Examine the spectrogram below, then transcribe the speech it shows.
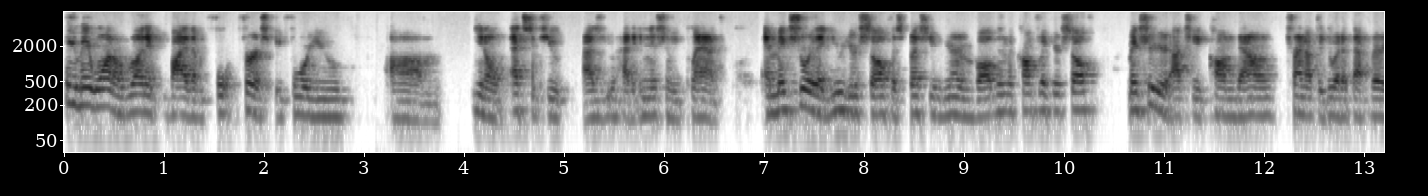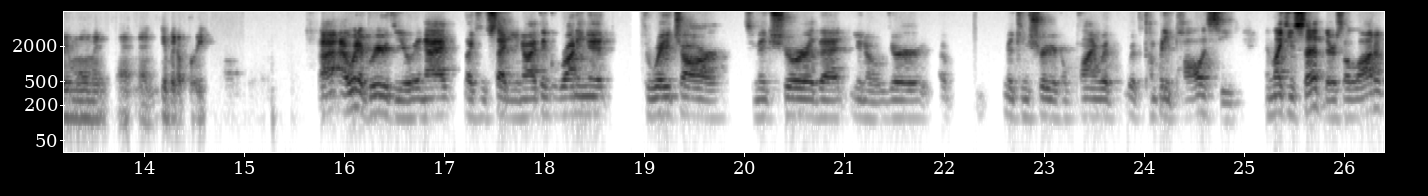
you may want to run it by them for, first before you, um, you know, execute as you had initially planned. And make sure that you yourself, especially if you're involved in the conflict yourself, make sure you're actually calm down. Try not to do it at that very moment and, and give it a break. I, I would agree with you. And I, like you said, you know, I think running it through HR to make sure that, you know, you're making sure you're complying with with company policy. And like you said, there's a lot of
